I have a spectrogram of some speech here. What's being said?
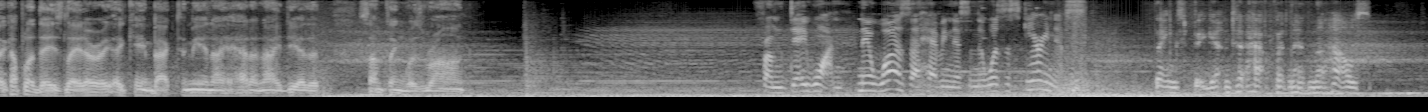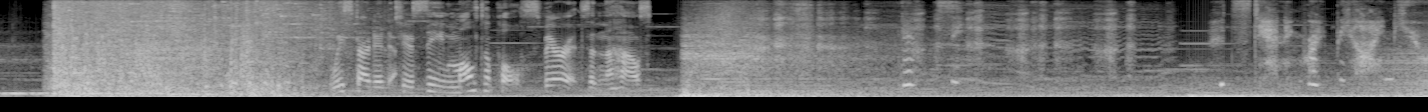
A couple of days later, it came back to me and I had an idea that something was wrong. From day one, there was a heaviness and there was a scariness. Things began to happen in the house. We started to see multiple spirits in the house. See? It's standing right behind you.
